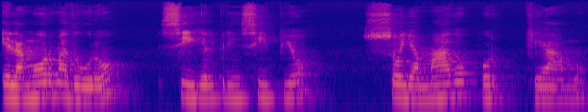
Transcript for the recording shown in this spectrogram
El amor maduro sigue el principio, soy amado porque amo.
